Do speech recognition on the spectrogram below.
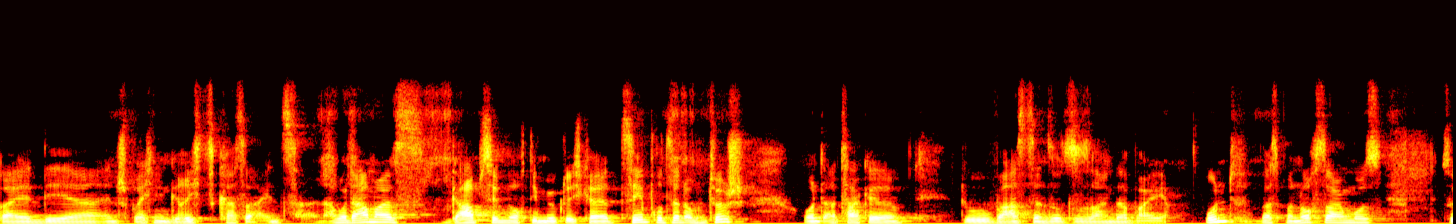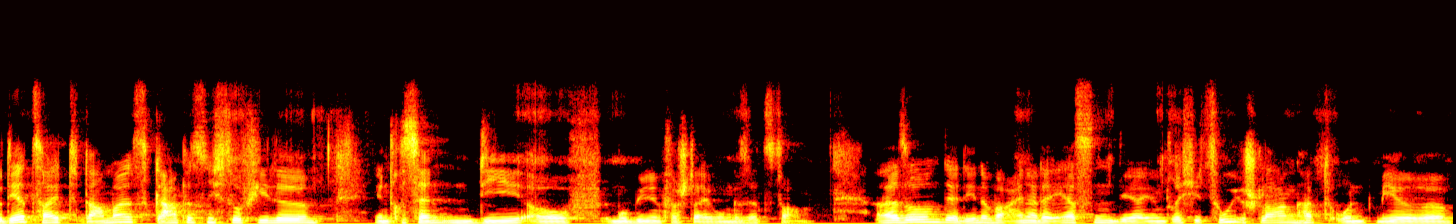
bei der entsprechenden Gerichtskasse einzahlen. Aber damals gab es eben noch die Möglichkeit, 10% auf den Tisch und Attacke, du warst dann sozusagen dabei. Und was man noch sagen muss, zu der Zeit damals gab es nicht so viele Interessenten, die auf Immobilienversteigerung gesetzt haben. Also der Däne war einer der ersten, der eben richtig zugeschlagen hat und mehrere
